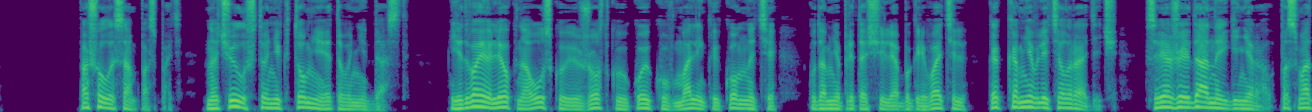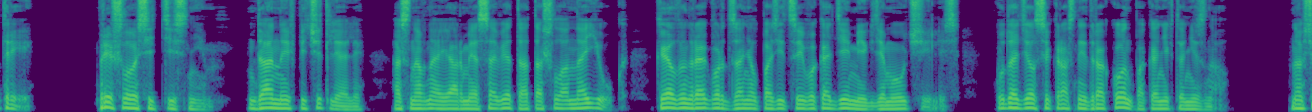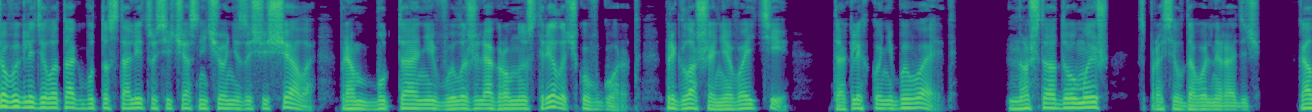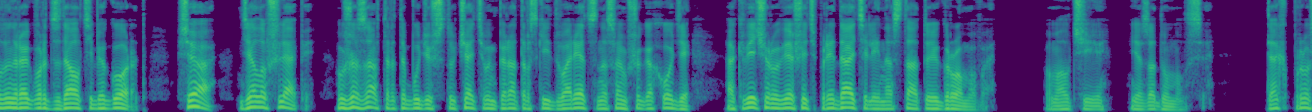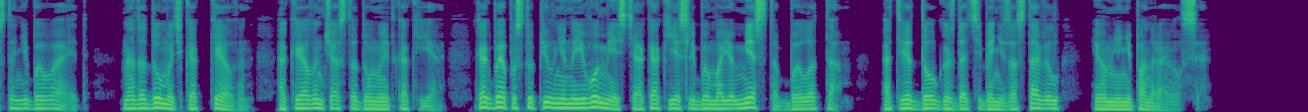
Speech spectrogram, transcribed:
Пошел и сам поспать, но чуял, что никто мне этого не даст. Едва я лег на узкую и жесткую койку в маленькой комнате, куда мне притащили обогреватель, как ко мне влетел Радич. «Свежие данные, генерал, посмотри». Пришлось идти с ним. Данные впечатляли. Основная армия Совета отошла на юг. Келвин Регвард занял позиции в академии, где мы учились. Куда делся Красный Дракон, пока никто не знал. Но все выглядело так, будто столицу сейчас ничего не защищало, прям будто они выложили огромную стрелочку в город, приглашение войти. Так легко не бывает. «Ну что думаешь?» — спросил довольный Радич. «Калвин Регвард сдал тебе город. Все, дело в шляпе. Уже завтра ты будешь стучать в императорский дворец на своем шагоходе, а к вечеру вешать предателей на статуи Громова». «Помолчи», — я задумался. «Так просто не бывает. Надо думать, как Келвин, а Келвин часто думает, как я. Как бы я поступил не на его месте, а как если бы мое место было там?» Ответ долго ждать себя не заставил, и он мне не понравился.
